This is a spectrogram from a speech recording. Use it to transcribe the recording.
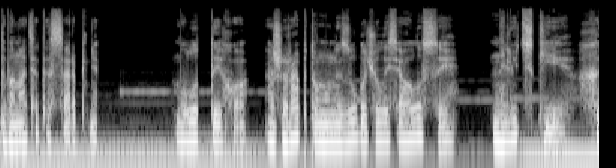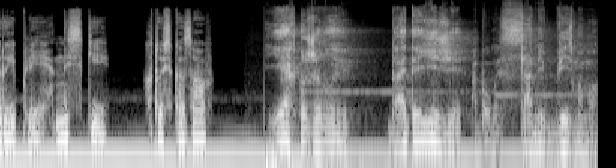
12 серпня. Було тихо, аж раптом унизу почулися голоси нелюдські, хриплі, низькі. Хтось казав Є хто живий. Дайте їжі, або ми самі візьмемо.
